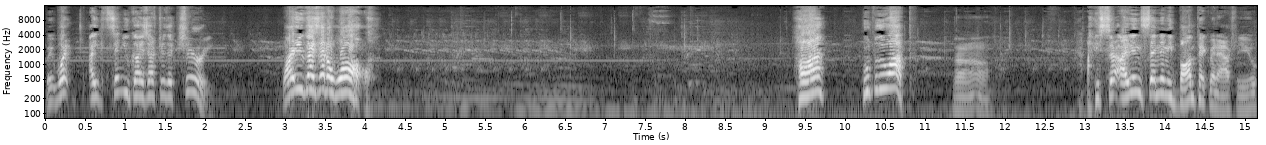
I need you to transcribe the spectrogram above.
Wait, what? I sent you guys after the cherry. Why are you guys at a wall? Huh? Who blew up? I don't know. I didn't send any bomb Pikmin after you.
